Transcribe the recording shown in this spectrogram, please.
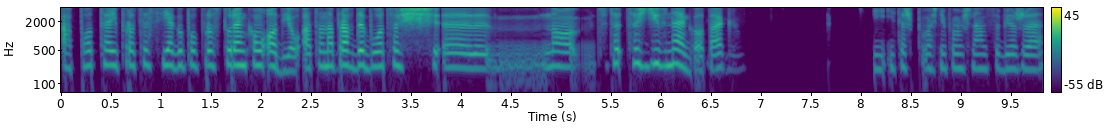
A po tej procesji ja go po prostu ręką odjął. A to naprawdę było coś, y, no, coś dziwnego, tak? Mhm. I, I też właśnie pomyślałam sobie, że,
